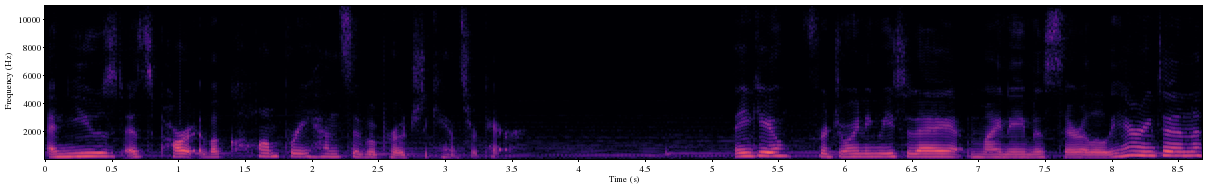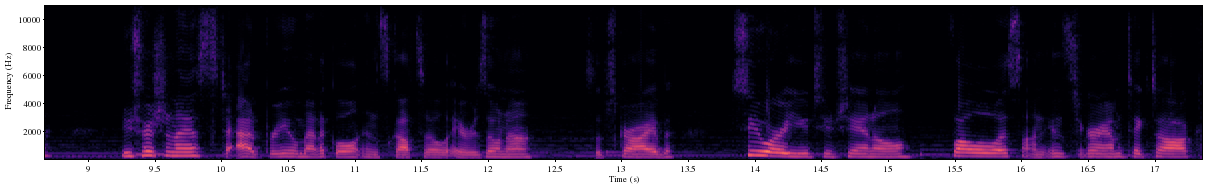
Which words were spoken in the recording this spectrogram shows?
and used as part of a comprehensive approach to cancer care. Thank you for joining me today. My name is Sarah Lily Harrington, nutritionist at Brio Medical in Scottsdale, Arizona. Subscribe to our YouTube channel. Follow us on Instagram, TikTok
